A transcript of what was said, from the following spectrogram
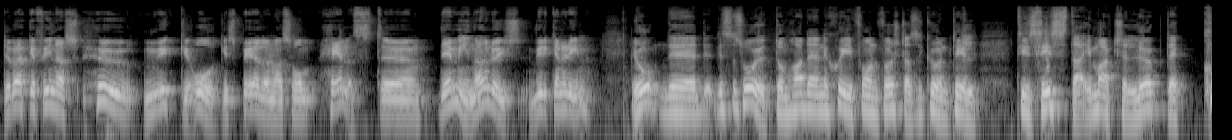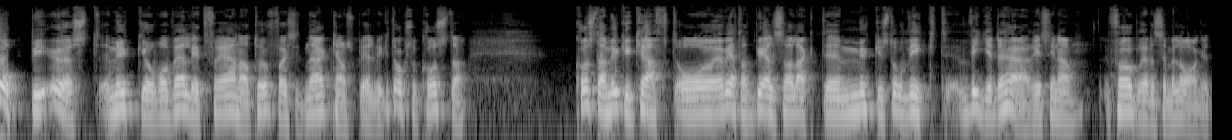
det verkar finnas hur mycket ork i spelarna som helst. Eh, det är min analys. Vilken är din? Jo, det, det, det ser så ut. De hade energi från första sekund till, till sista i matchen. Löpte kopiöst mycket och var väldigt fräna och tuffa i sitt närkampsspel, vilket också kostar. Kostar mycket kraft och jag vet att Bielsa har lagt eh, mycket stor vikt vid det här i sina förberedelser med laget.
